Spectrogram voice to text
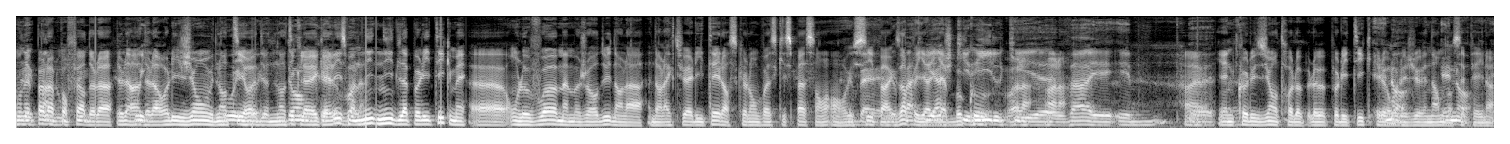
on n'est pas, là pour faire de la, de la, Oui. de la religion ou de Oui, oui. l'anticléricalisme, euh, voilà. ni, ni de la politique, mais euh, on le voit même aujourd'hui dans la dans l'actualité, lorsque l'on voit ce qui se passe en, en Russie, Ben, par le exemple, il y a, il y a patriarche beaucoup. Kirill voilà, qui euh, voilà. va et, et Euh, il y a une collusion entre le, politique et le religieux énorme, dans ces pays-là.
